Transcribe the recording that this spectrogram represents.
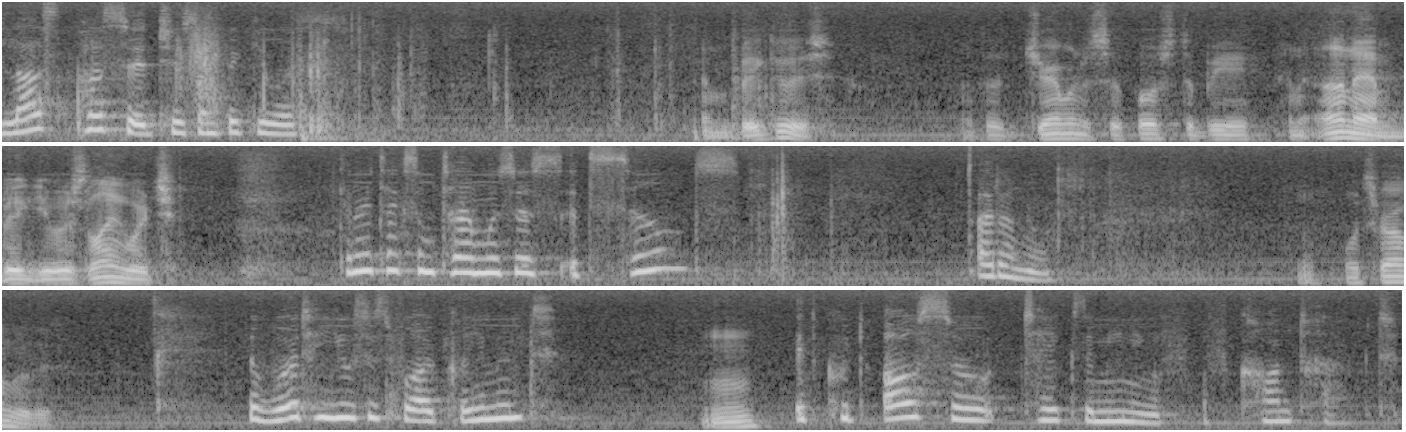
last passage is ambiguous. Ambiguous? I thought German is supposed to be an unambiguous language. Can I take some time with this? It sounds... I don't know. What's wrong with it? The word he uses for agreement, Hmm? it could also take the meaning of, of contract.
